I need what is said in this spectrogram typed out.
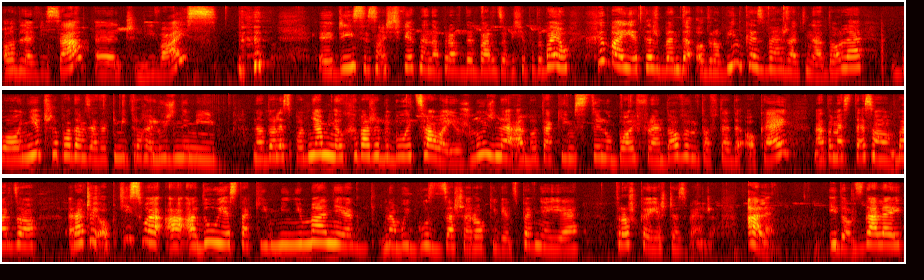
od Levisa, y, czy Levi's. Jeansy są świetne, naprawdę bardzo mi się podobają. Chyba je też będę odrobinkę zwężać na dole, bo nie przepadam za takimi trochę luźnymi na dole spodniami, no chyba żeby były całe już luźne albo takim stylu boyfriendowym, to wtedy ok. Natomiast te są bardzo raczej obcisłe, a, a dół jest taki minimalnie jak na mój gust za szeroki, więc pewnie je troszkę jeszcze zwężę. Ale idąc dalej,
